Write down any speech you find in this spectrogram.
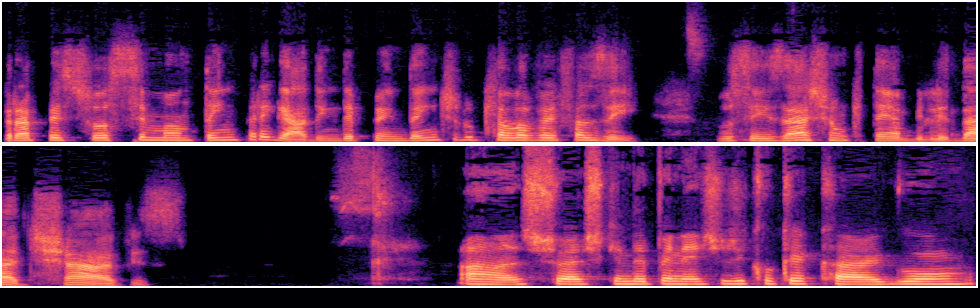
para a pessoa se manter empregada, independente do que ela vai fazer? Vocês acham que tem habilidades chaves? Acho, acho que independente de qualquer cargo,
